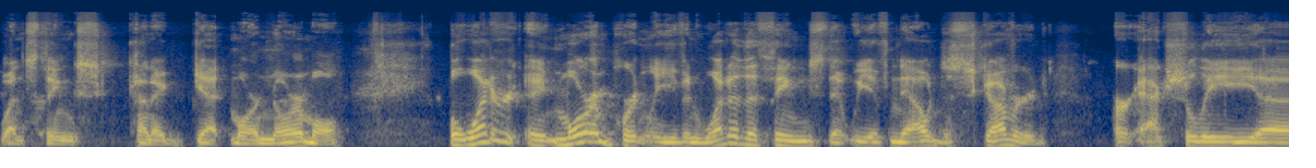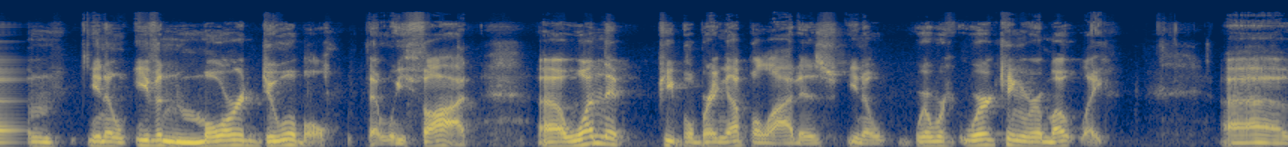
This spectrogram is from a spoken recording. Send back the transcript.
once things kind of get more normal? But what are more importantly even what are the things that we have now discovered are actually um, you know even more doable than we thought? Uh, one that people bring up a lot is you know we're working remotely. Uh,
